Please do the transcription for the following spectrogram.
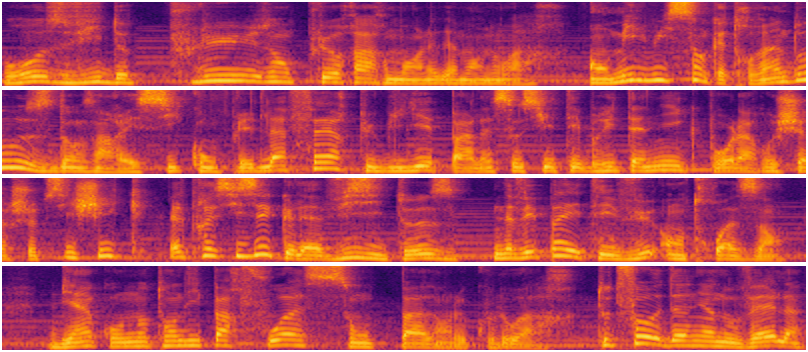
Rose vit de plus en plus rarement la Dame en Noir. En 1892, dans un récit complet de l'affaire publié par la Société britannique pour la recherche psychique, elle précisait que la visiteuse n'avait pas été vue en trois ans, bien qu'on entendît parfois son pas dans le couloir. Toutefois, aux dernières nouvelles,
